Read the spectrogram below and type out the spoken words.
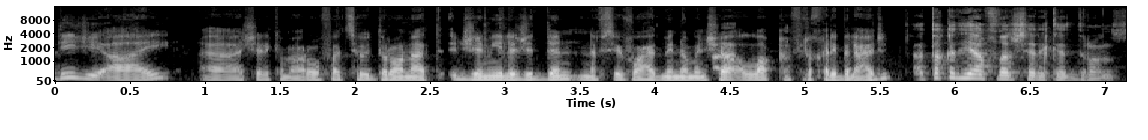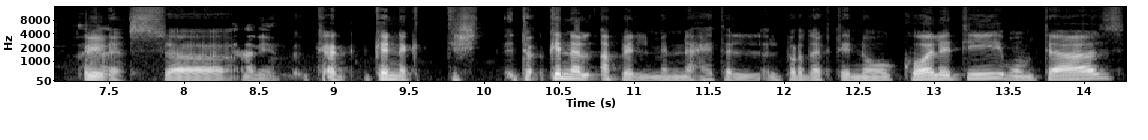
DJI شركة معروفة تسوي درونات جميلة جدا. نفسي في واحد منهم إن شاء الله في القريب العاجل. أعتقد هي أفضل شركة drones. yes آه حاليا. كأنك تش... ت- كأنها Apple من ناحية ال- ال product إنه quality ممتاز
